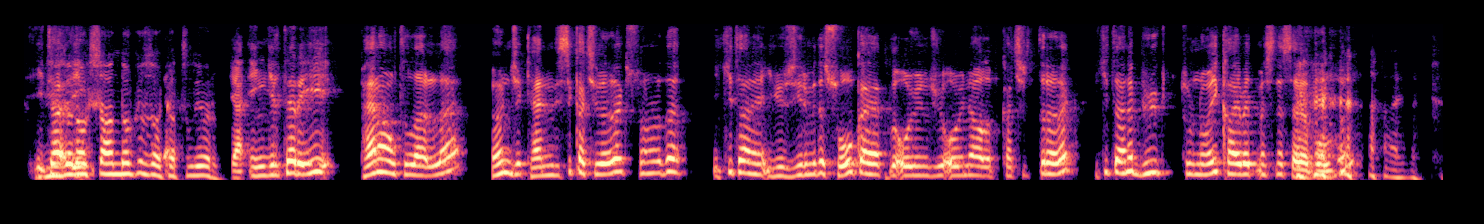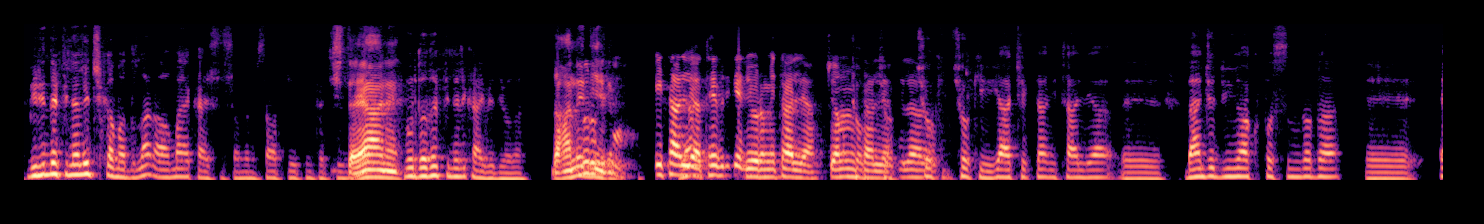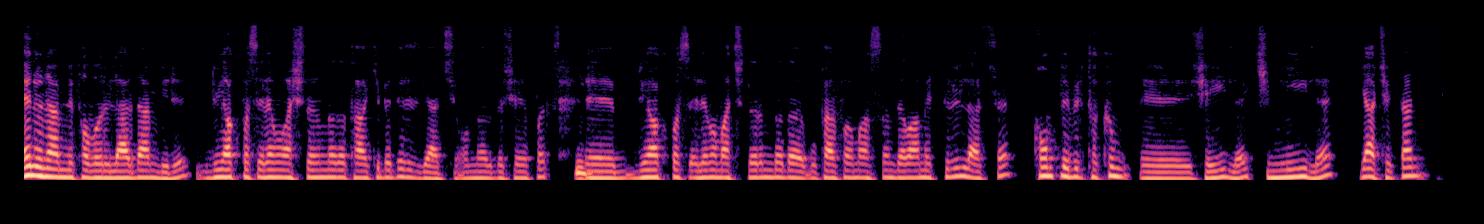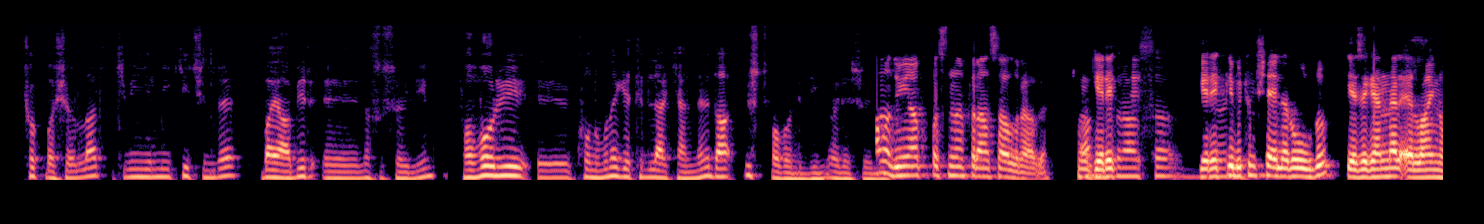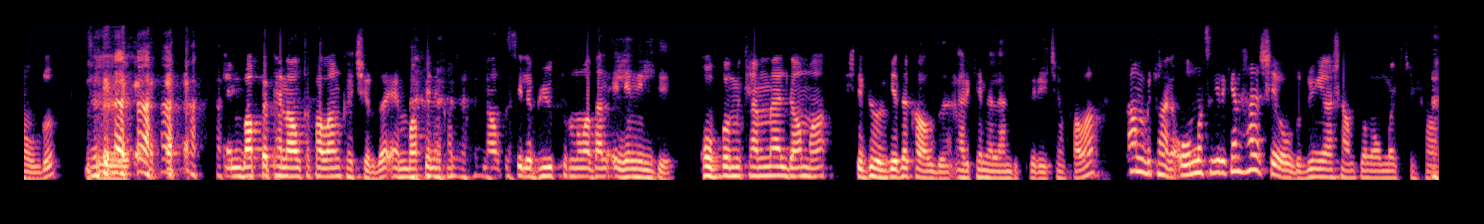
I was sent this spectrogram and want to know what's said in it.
Ee, %99 o katılıyorum. Ya yani İngiltere'yi penaltılarla önce kendisi kaçırarak sonra da iki tane 120'de soğuk ayaklı oyuncuyu oyuna alıp kaçırttırarak iki tane büyük turnuvayı kaybetmesine sebep oldu. Aynen. Birinde finale çıkamadılar. Almanya karşı sanırım Southgate'in kaçırdı. İşte yani. Burada da finali kaybediyorlar. Daha ne Dur, diyelim? İtalya ya, tebrik ediyorum İtalya. Canım çok, İtalya. Çok, çok, çok, çok iyi. Gerçekten İtalya e, bence Dünya Kupası'nda da e, en önemli favorilerden biri. Dünya Kupası eleme maçlarında da takip ederiz gerçi. Onları da şey yaparız. E, Dünya Kupası eleme maçlarında da bu performanslarını devam ettirirlerse komple bir takım e, şeyiyle, kimliğiyle gerçekten çok başarılılar. 2022 içinde baya bir e, nasıl söyleyeyim favori e, konumuna getirdiler kendilerini. Daha üst favori diyeyim öyle söyleyeyim. Ama Dünya Kupası'nı Fransa alır abi. Şimdi abi gerekli, Fransa, gerekli yani... bütün şeyler oldu. Gezegenler align oldu. Mbappe penaltı falan kaçırdı. Mbappe'nin penaltısıyla büyük turnuvadan elenildi. Pogba mükemmeldi ama işte gölgede kaldı erken elendikleri için falan. Tam bir tane olması gereken her şey oldu dünya şampiyonu olmak için şu anda.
